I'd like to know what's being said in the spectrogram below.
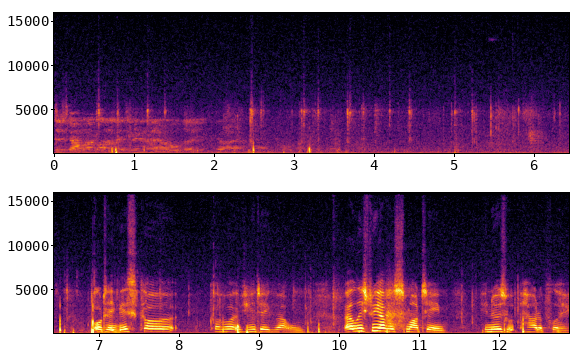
Just go, I'm not gonna let you in and out all day. You go out. I'll take this co cover if you take that one. At least we have a smart team. He knows how to play.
